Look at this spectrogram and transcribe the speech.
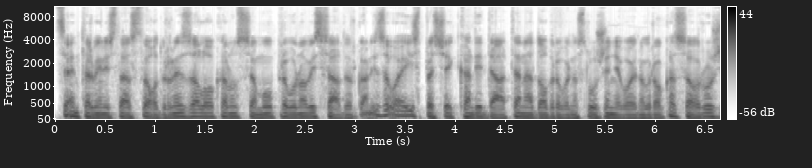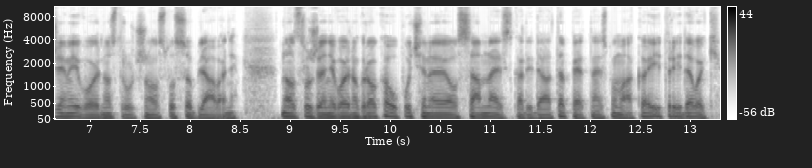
Centar Ministarstva odbrane za lokalnu samoupravu Novi Sad organizovao je ispraćaj kandidata na dobrovoljno služenje vojnog roka sa oružjem i vojno stručno osposobljavanje. Na odsluženje vojnog roka upućeno je 18 kandidata, 15 momaka i 3 devojke.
